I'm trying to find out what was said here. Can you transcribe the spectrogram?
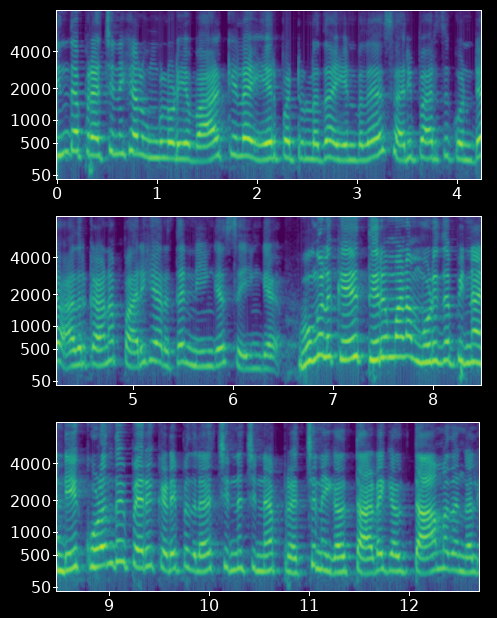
இந்த பிரச்சனைகள் உங்களுடைய வாழ்க்கையில் ஏற்பட்டுள்ளதா என்பதை சரிபார்த்து கொண்டு அதற்கான பரிகாரத்தை நீங்கள் செய்யுங்க. உங்களுக்கு திருமணம் முடிந்த பின்னாடி குழந்தை பேரு கிடைப்பதில் சின்ன சின்ன பிரச்சனைகள் தடைகள் தாமதங்கள்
